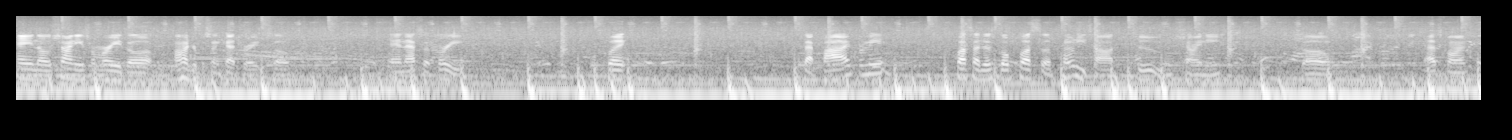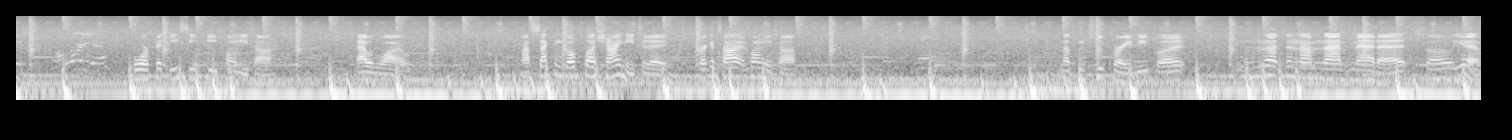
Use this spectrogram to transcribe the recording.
And you know, shinies from Ray's a 100% catch rate, so. And that's a three. But, is that five for me? Plus, I just go plus a Ponyta too, shiny. So, that's fun. 450 CP Ponyta. That was wild. My second Go Plus shiny today. Kricketot and Ponyta. Nothing too crazy, but nothing I'm not mad at. So yeah,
